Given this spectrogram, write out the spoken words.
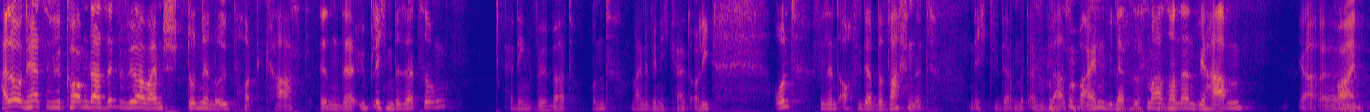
Hallo und herzlich willkommen. Da sind wir wieder beim Stunde Null Podcast in der üblichen Besetzung. Henning Wilbert und meine Wenigkeit Olli. Und wir sind auch wieder bewaffnet. Nicht wieder mit einem Glas Wein wie letztes Mal, sondern wir haben ja, äh, Wein.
